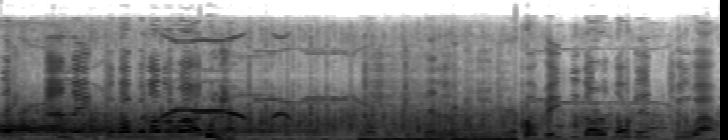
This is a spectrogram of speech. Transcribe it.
safe. And they give up another run. Good. The bases are loaded. Two out.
